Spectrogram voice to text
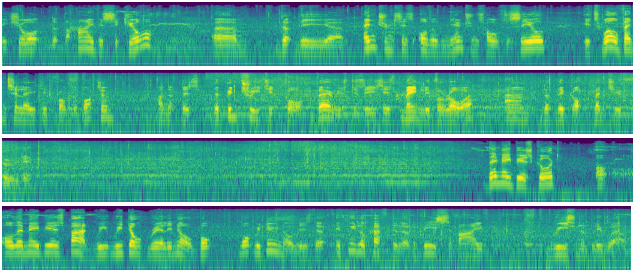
Make sure that the hive is secure, um, that the uh, entrances other than the entrance holes are sealed, it's well ventilated from the bottom and that they've been treated for various diseases, mainly varroa, and that they've got plenty of food in. They may be as good or, or they may be as bad. We, we don't really know, but what we do know is that if we look after them, the bees survive reasonably well.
